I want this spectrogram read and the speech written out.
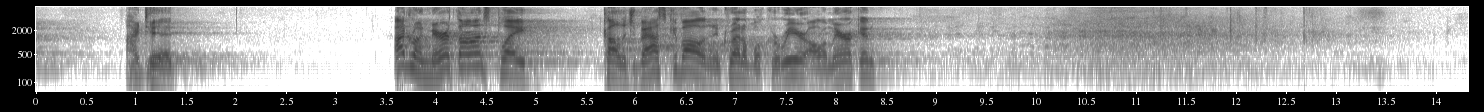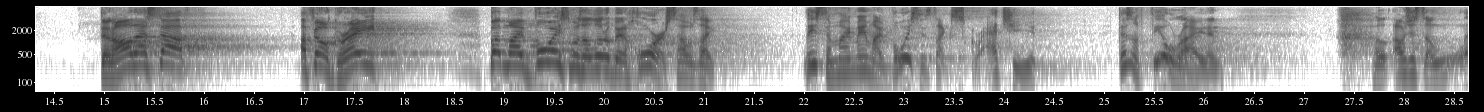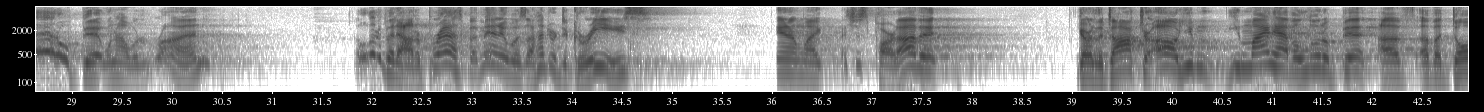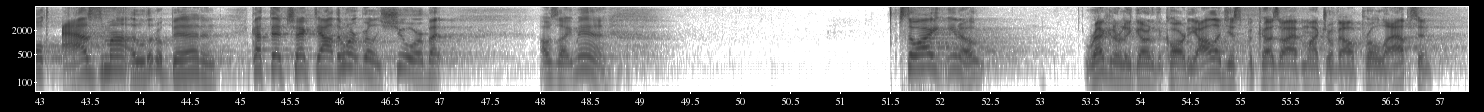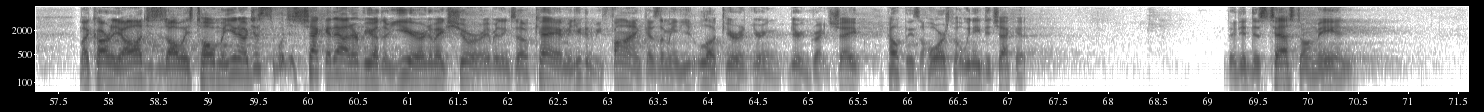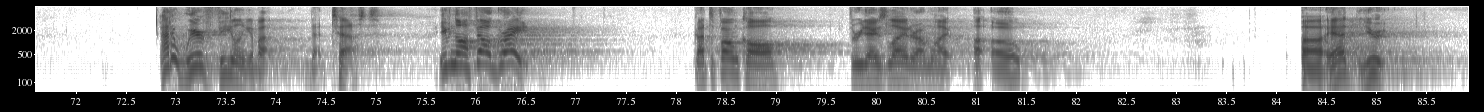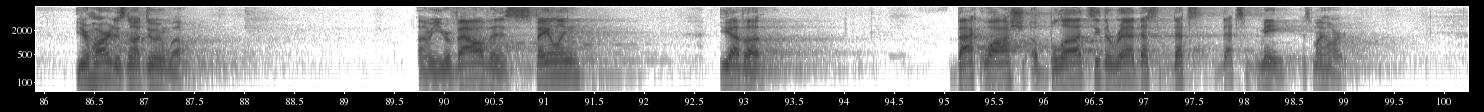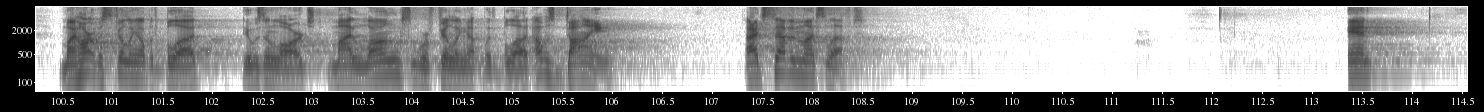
I did. I'd run marathons, played college basketball, an incredible career, All American. Done all that stuff. I felt great. But my voice was a little bit hoarse. I was like, Lisa, my man, my voice is like scratchy. It doesn't feel right. And I was just a little bit when I would run, a little bit out of breath, but man, it was 100 degrees. And I'm like, that's just part of it. Go to the doctor. Oh, you, you might have a little bit of, of adult asthma, a little bit, and got that checked out. They weren't really sure, but I was like, man. So I, you know, regularly go to the cardiologist because I have mitral valve prolapse, and my cardiologist has always told me, you know, just we'll just check it out every other year to make sure everything's okay. I mean, you're going to be fine because I mean, you, look, you're you're in, you're in great shape, healthy as a horse, but we need to check it. They did this test on me, and I had a weird feeling about that test, even though I felt great. Got the phone call three days later. I'm like, uh oh. Uh, Ed, your, your heart is not doing well. I mean, your valve is failing. You have a backwash of blood. See the red? That's, that's, that's me. That's my heart. My heart was filling up with blood, it was enlarged. My lungs were filling up with blood. I was dying. I had seven months left. And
